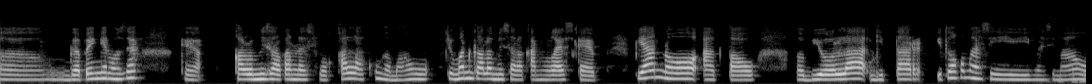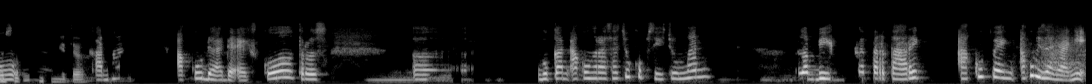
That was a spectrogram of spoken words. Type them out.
eh, nggak pengen maksudnya kayak kalau misalkan les vokal aku nggak mau. Cuman kalau misalkan les kayak piano atau eh, biola, gitar itu aku masih masih mau gitu. karena aku udah ada ekskul terus eh, bukan aku ngerasa cukup sih, cuman lebih ketertarik aku peng aku bisa nyanyi,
